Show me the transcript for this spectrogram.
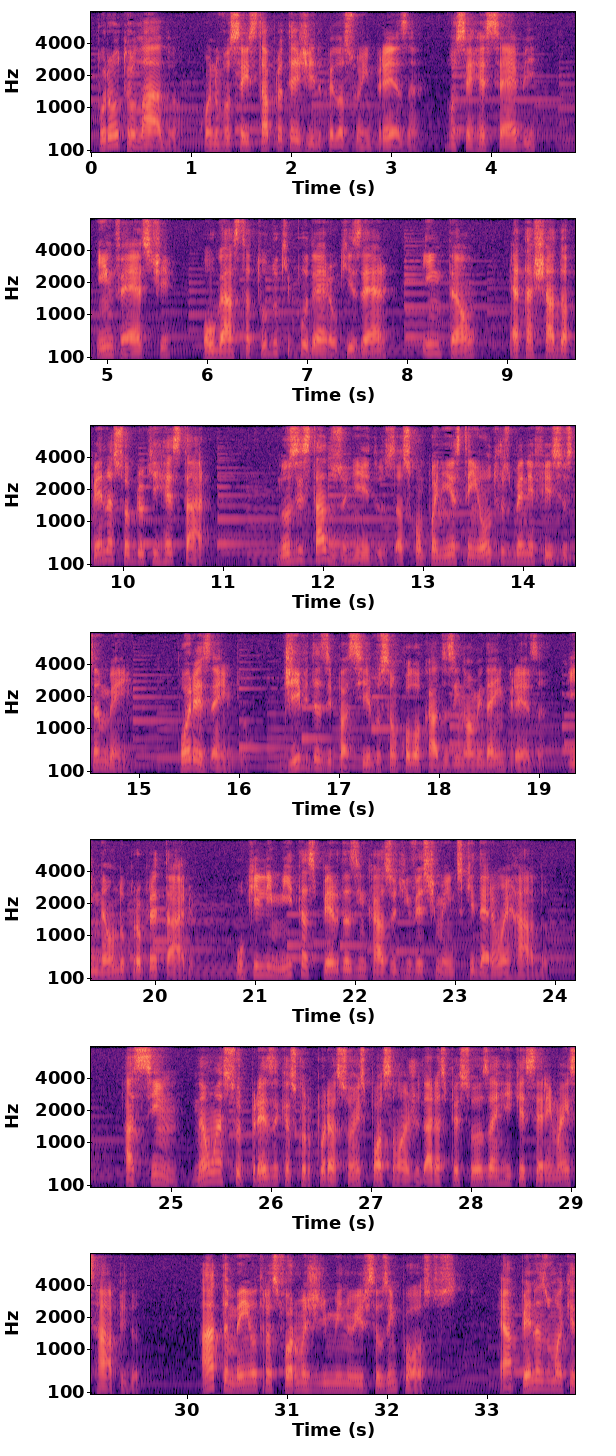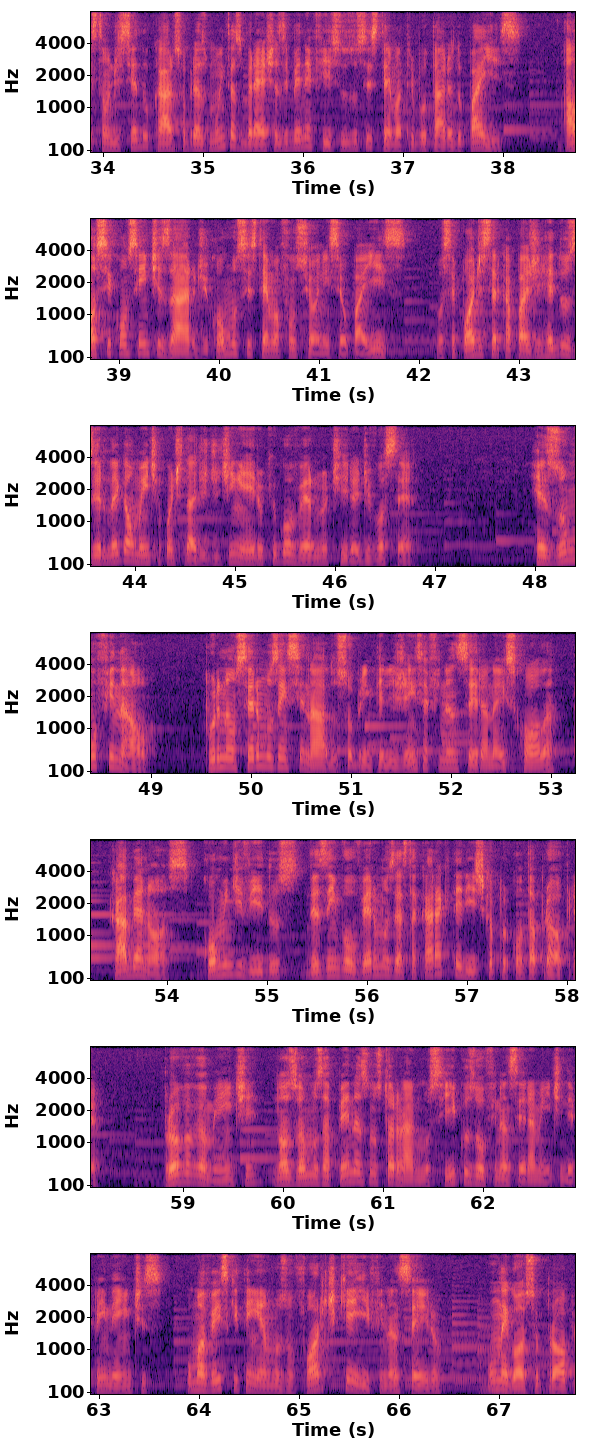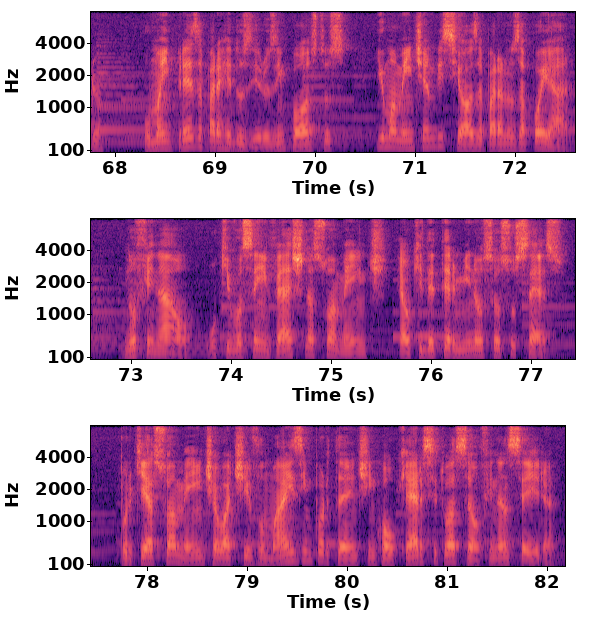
Por outro lado, quando você está protegido pela sua empresa, você recebe, investe ou gasta tudo o que puder ou quiser e então é taxado apenas sobre o que restar. Nos Estados Unidos, as companhias têm outros benefícios também. Por exemplo, dívidas e passivos são colocados em nome da empresa e não do proprietário o que limita as perdas em caso de investimentos que deram errado. Assim, não é surpresa que as corporações possam ajudar as pessoas a enriquecerem mais rápido. Há também outras formas de diminuir seus impostos. É apenas uma questão de se educar sobre as muitas brechas e benefícios do sistema tributário do país. Ao se conscientizar de como o sistema funciona em seu país, você pode ser capaz de reduzir legalmente a quantidade de dinheiro que o governo tira de você. Resumo final: por não sermos ensinados sobre inteligência financeira na escola, cabe a nós, como indivíduos, desenvolvermos esta característica por conta própria. Provavelmente, nós vamos apenas nos tornarmos ricos ou financeiramente independentes uma vez que tenhamos um forte QI financeiro, um negócio próprio, uma empresa para reduzir os impostos e uma mente ambiciosa para nos apoiar. No final, o que você investe na sua mente é o que determina o seu sucesso porque a sua mente é o ativo mais importante em qualquer situação financeira.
